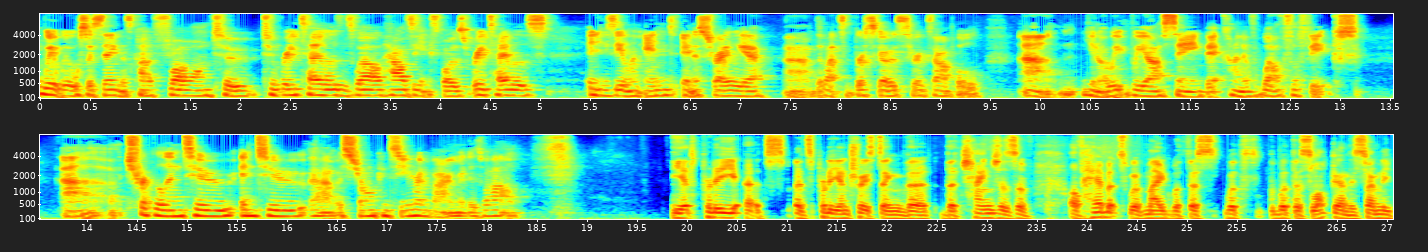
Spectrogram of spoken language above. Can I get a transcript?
we're, we're also seeing this kind of flow on to, to retailers as well, housing exposed retailers in New Zealand and in Australia, um, the likes of Briscoes, for example. Um, you know, we, we are seeing that kind of wealth effect uh, trickle into into uh, a strong consumer environment as well. Yeah, it's pretty it's it's pretty interesting the the changes of of habits we've made with this with with this lockdown. There's so many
